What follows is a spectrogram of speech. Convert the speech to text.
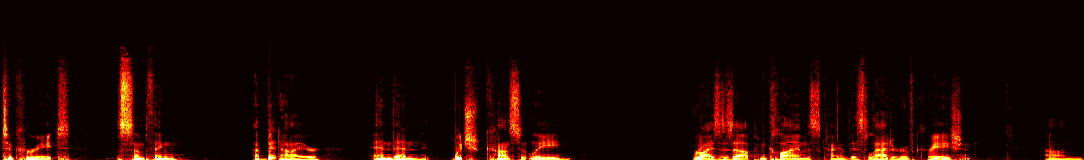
to create something a bit higher, and then which constantly rises up and climbs kind of this ladder of creation. Um,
